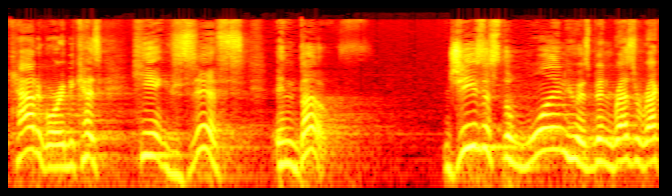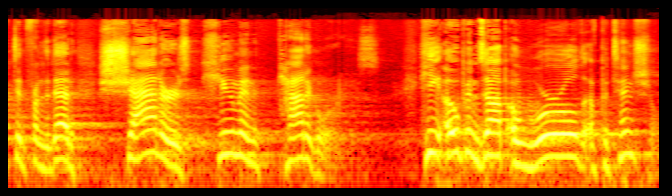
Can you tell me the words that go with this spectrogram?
category because he exists in both. Jesus, the one who has been resurrected from the dead, shatters human categories. He opens up a world of potential.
